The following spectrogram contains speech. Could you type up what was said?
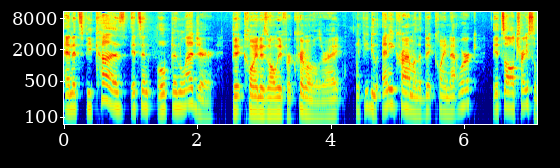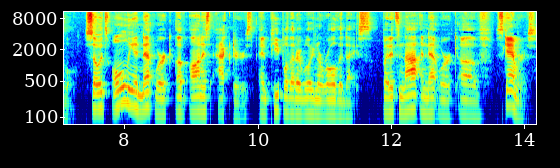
And it's because it's an open ledger. Bitcoin is only for criminals, right? If you do any crime on the Bitcoin network, it's all traceable. So it's only a network of honest actors and people that are willing to roll the dice. But it's not a network of scammers.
